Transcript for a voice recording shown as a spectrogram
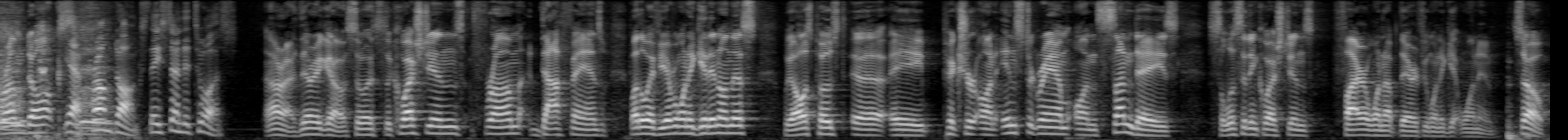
from donks? Yeah, from donks. They send it to us. All right, there you go. So it's the questions from Da fans. By the way, if you ever want to get in on this, we always post uh, a picture on Instagram on Sundays soliciting questions. Fire one up there if you want to get one in. So,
